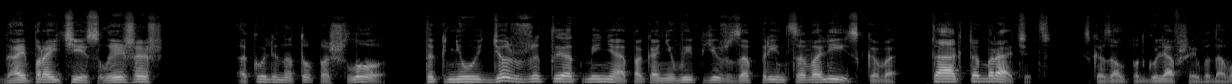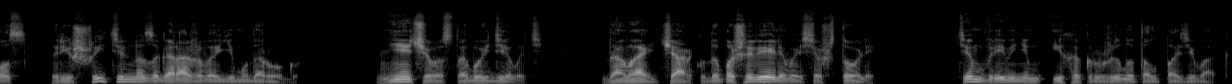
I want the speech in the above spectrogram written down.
дай пройти, слышишь? А коли на то пошло, так не уйдешь же ты от меня, пока не выпьешь за принца Валийского. Так-то, братец, — сказал подгулявший водовоз, решительно загораживая ему дорогу. — Нечего с тобой делать. Давай чарку, да пошевеливайся, что ли. Тем временем их окружила толпа зевак.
